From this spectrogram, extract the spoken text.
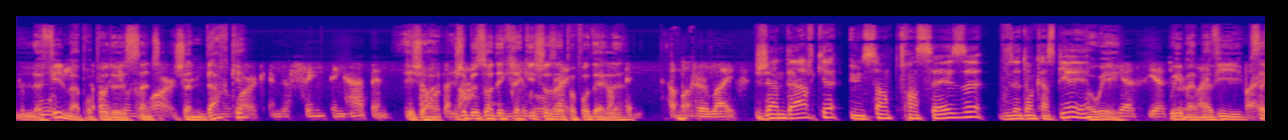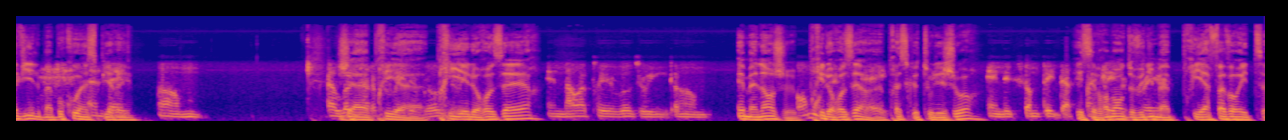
le film à propos de Sainte Jeanne d'Arc et j'ai besoin d'écrire quelque chose à propos d'elle. Jeanne d'Arc, une sainte française, vous a donc inspiré hein? oh Oui, oui ma, vie, sa vie m'a beaucoup inspiré. Um, j'ai appris à prier le rosaire. Um, et maintenant, je prie le rosaire presque tous les jours. Et c'est vraiment devenu ma prière favorite.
